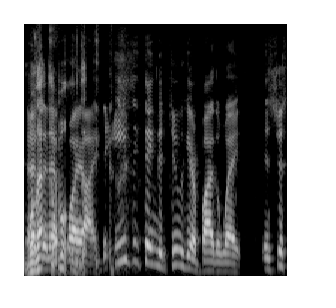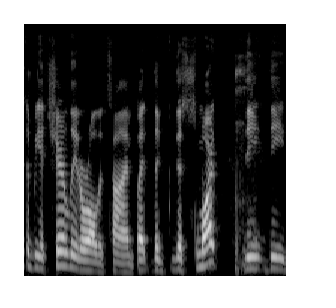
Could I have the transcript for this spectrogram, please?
Well, as that- an FYI, the easy thing to do here, by the way, is just to be a cheerleader all the time. But the the smart, the the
